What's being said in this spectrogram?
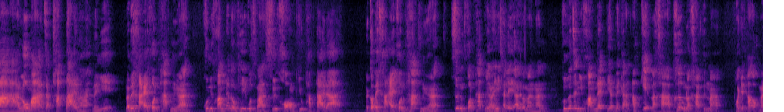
ปลาโลมาจากภาคใต้มาอะไรอย่างนี้ แล้วไปขายให้คนภาคเหนือ คุณมีความได้ตรงที่คุณสามารถซื้อของที่อยู่ภาคใต้ได้ แล้วก็ไปขายให้คนภาคเหนือ ซึ่งคนภาคเหนือไม่มีทะเลอะไรประมาณนั้น คุณก็จะมีความได้เปรียบในการอัปเกรดราคาเพิ่มราคาขึ้นมา พอเก็ตภาพออกไหม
